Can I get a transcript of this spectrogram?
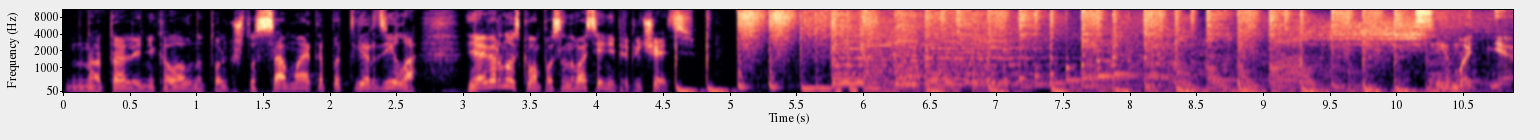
Наталья Николаевна только что сама это подтвердила. Я вернусь к вам после новостей, не переключайтесь. Тема дня.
